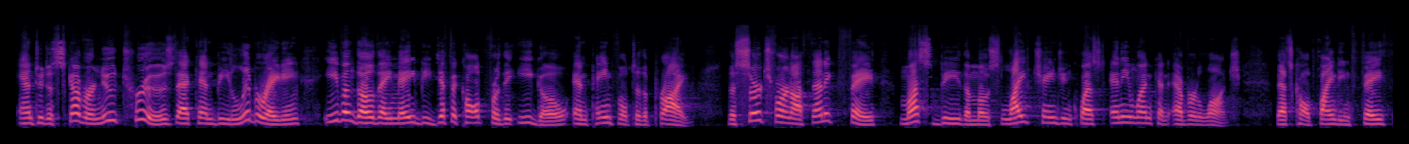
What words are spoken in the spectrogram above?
and to discover new truths that can be liberating, even though they may be difficult for the ego and painful to the pride. The search for an authentic faith must be the most life changing quest anyone can ever launch. That's called Finding Faith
